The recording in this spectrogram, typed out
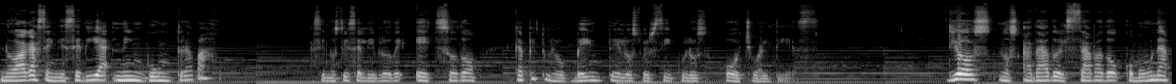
No hagas en ese día ningún trabajo. Así nos dice el libro de Éxodo, capítulo 20, los versículos 8 al 10. Dios nos ha dado el sábado como una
